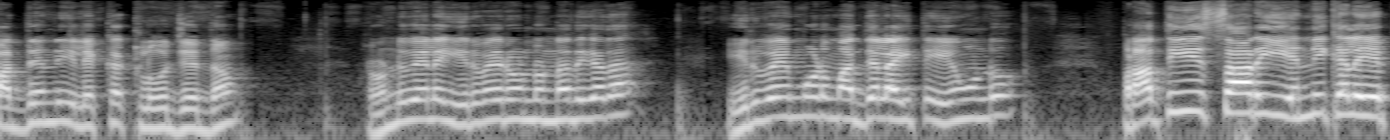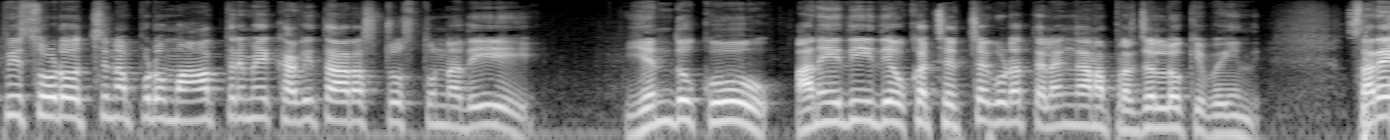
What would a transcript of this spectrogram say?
పద్దెనిమిది లెక్క క్లోజ్ చేద్దాం. రెండు వేల ఇరవై రెండు ఉన్నది కదా. ఇరవై మూడు మధ్యలో అయితే ఏముండు? ప్రతిసారి ఎన్నికల ఎపిసోడ్ వచ్చినప్పుడు మాత్రమే కవిత అరెస్ట్ వస్తున్నది. ఎందుకు అనేది ఇది ఒక చర్చ కూడా తెలంగాణ ప్రజల్లోకి పోయింది. సరే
